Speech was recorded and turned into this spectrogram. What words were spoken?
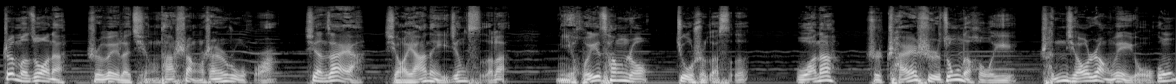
这么做呢是为了请他上山入伙。现在呀，小衙内已经死了，你回沧州就是个死。我呢是柴世宗的后裔，陈桥让位有功，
